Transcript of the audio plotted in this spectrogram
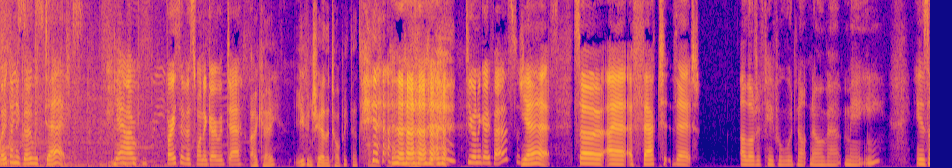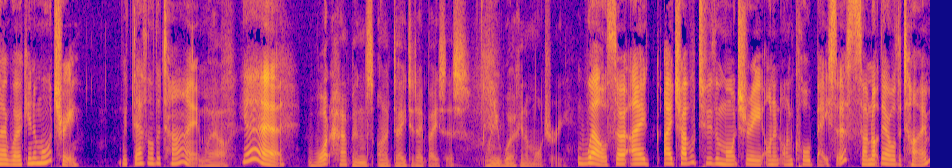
We're going to go with death. Yeah, both of us want to go with death. Okay, you can share the topic, that's fine. Do you want to go first? or shall go Yeah. first? So, uh, a fact that a lot of people would not know about me is I work in a mortuary with death all the time. wow. Yeah. What happens on a day to day basis when you work in a mortuary? Well, so I I travel to the mortuary on an on-call basis, so I'm not there all the time.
